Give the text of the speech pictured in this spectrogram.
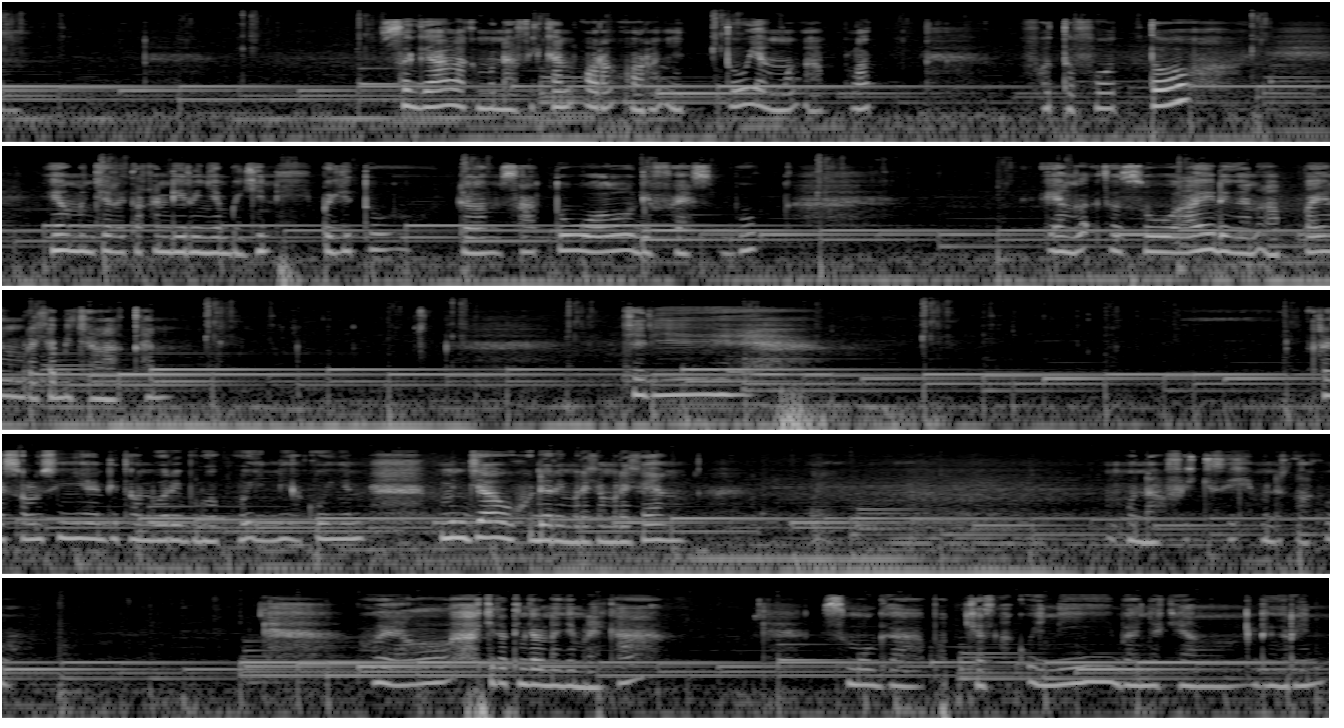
segala kemunafikan orang-orang itu yang mengupload foto-foto yang menceritakan dirinya begini begitu dalam satu wall di Facebook yang gak sesuai dengan apa yang mereka bicarakan. Jadi resolusinya di tahun 2020 ini aku ingin menjauh dari mereka-mereka yang munafik sih menurut aku. Well kita tinggalin aja mereka semoga podcast aku ini banyak yang dengerin.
